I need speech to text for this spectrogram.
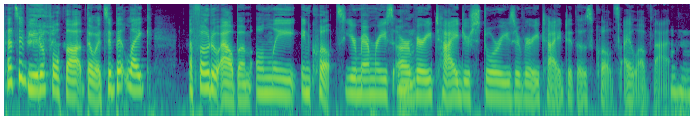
That's a beautiful thought, though. It's a bit like a photo album, only in quilts. Your memories are mm-hmm. very tied. Your stories are very tied to those quilts. I love that. Mm-hmm.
